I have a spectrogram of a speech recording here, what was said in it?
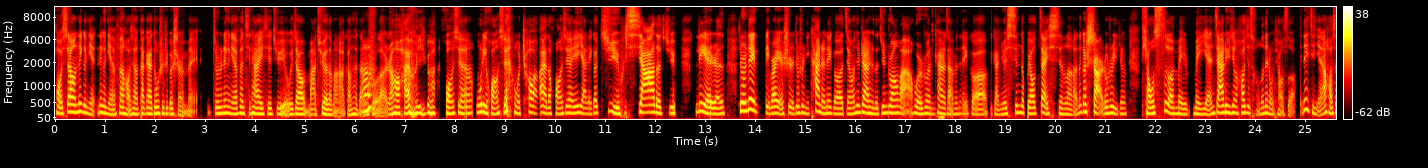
好像那个年那个年份，好像大概都是这个审美。就是那个年份，其他的一些剧有个叫《麻雀》的嘛，刚才咱们啊说了，然后还有一个黄轩，屋里黄轩，我超爱的黄轩也演了一个巨瞎的剧《猎人》，就是那里边也是，就是你看着那个解放军战士的军装吧，或者说你看着咱们那个感觉新的不要再新了，那个色儿都是已经调色美美颜加滤镜好几层的那种调色。那几年好像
